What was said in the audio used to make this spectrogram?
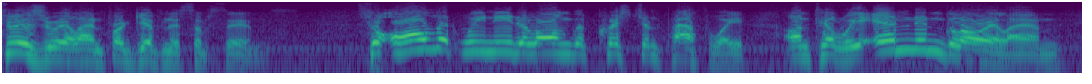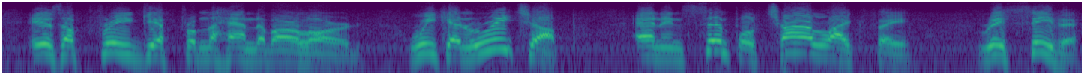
to Israel and forgiveness of sins. So all that we need along the Christian pathway until we end in glory land is a free gift from the hand of our Lord. We can reach up and in simple childlike faith receive it.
